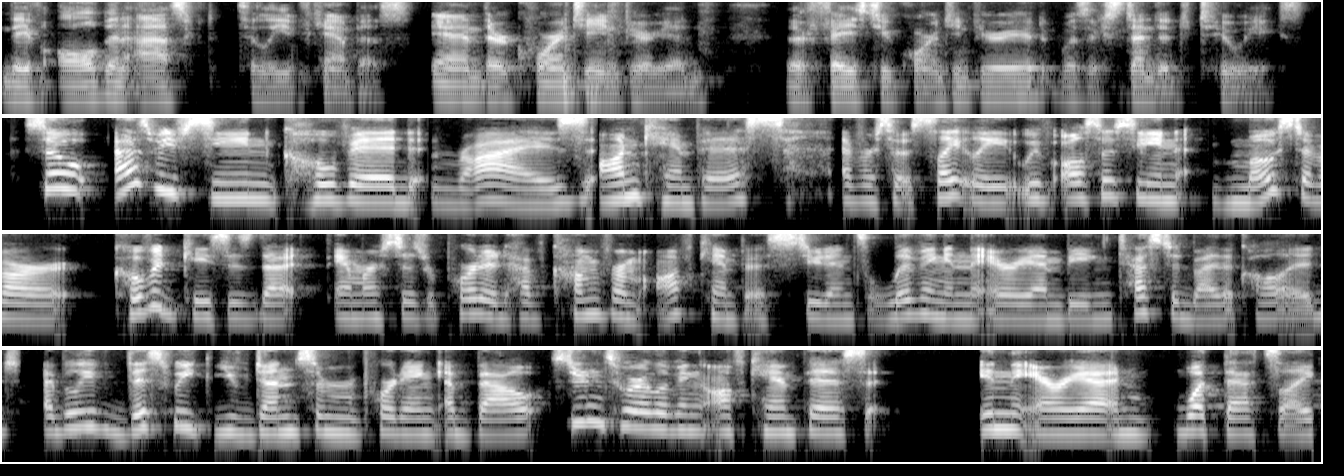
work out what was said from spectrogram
They've all been asked to leave campus and their quarantine period their phase two quarantine period was extended to two weeks. So, as we've seen COVID rise on campus ever so slightly, we've also seen most of our COVID cases that Amherst has reported have come from off campus students living in the area and being tested by the college. I believe this week you've done some reporting about students who are living off campus in the area and what that's like.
